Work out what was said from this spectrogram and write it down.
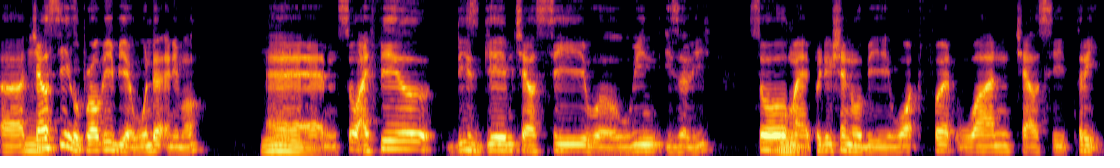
Uh, Hmm. Chelsea will probably be a wounded animal, Mm. and so I feel this game Chelsea will win easily. So Oh. my prediction will be Watford one, Chelsea three.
